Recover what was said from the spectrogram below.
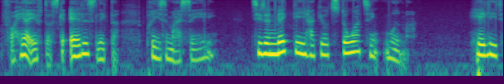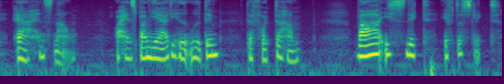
For herefter skal alle slægter prise mig salig. Til den mægtige har gjort store ting mod mig. Helligt er hans navn, og hans barmhjertighed mod dem, der frygter ham. Varer i slægt efter slægt.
